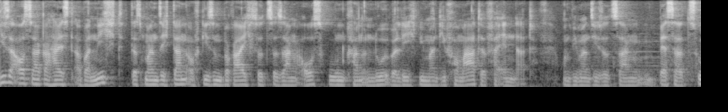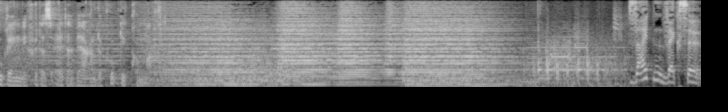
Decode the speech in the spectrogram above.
Diese Aussage heißt aber nicht, dass man sich dann auf diesem Bereich sozusagen ausruhen kann und nur überlegt, wie man die Formate verändert und wie man sie sozusagen besser zugänglich für das älter werdende Publikum macht. Seitenwechsel.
